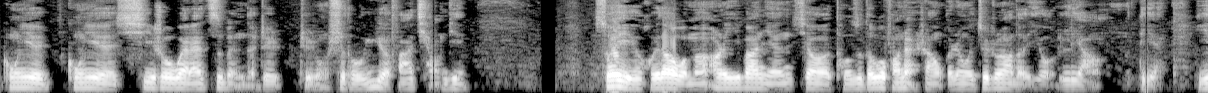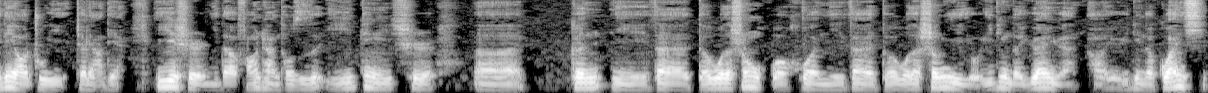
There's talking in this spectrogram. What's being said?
工业工业吸收外来资本的这这种势头越发强劲。所以回到我们二零一八年要投资德国房产上，我认为最重要的有两点，一定要注意这两点：一是你的房产投资一定是呃跟你在德国的生活或你在德国的生意有一定的渊源啊，有一定的关系；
